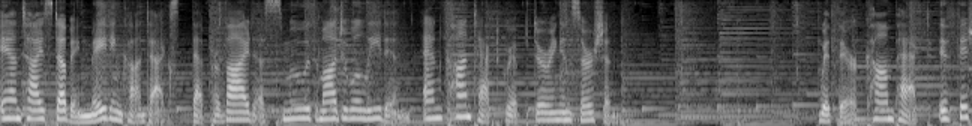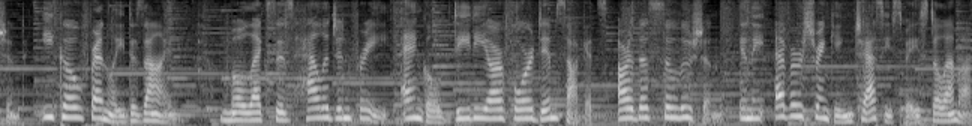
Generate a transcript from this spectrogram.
anti-stubbing mating contacts that provide a smooth module lead-in and contact grip during insertion. With their compact, efficient, eco-friendly design, Molex's halogen-free angled DDR4 DIMM sockets are the solution in the ever-shrinking chassis space dilemma.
